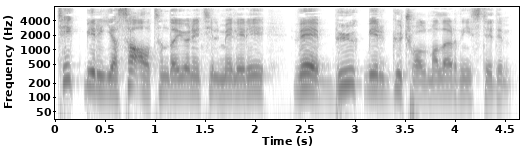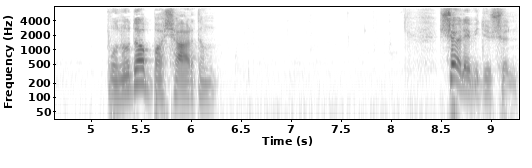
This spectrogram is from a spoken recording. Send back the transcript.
tek bir yasa altında yönetilmeleri ve büyük bir güç olmalarını istedim. Bunu da başardım. Şöyle bir düşün.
